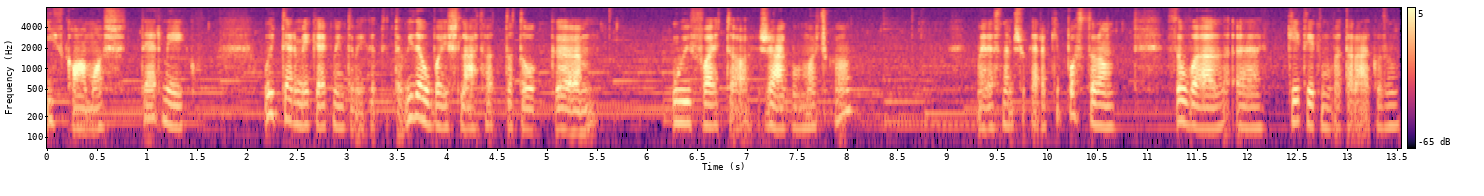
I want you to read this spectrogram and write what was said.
izgalmas termék, új termékek, mint amiket itt a videóban is láthattatok, újfajta zsákba macska, majd ezt nem sokára kiposztolom, szóval két hét múlva találkozunk.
